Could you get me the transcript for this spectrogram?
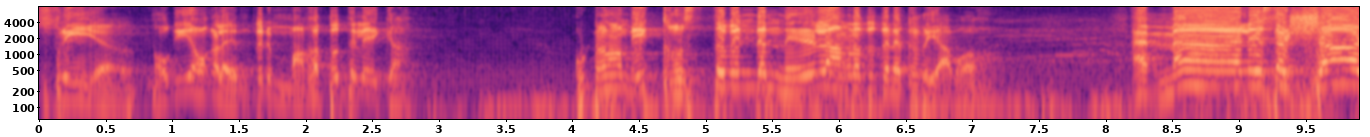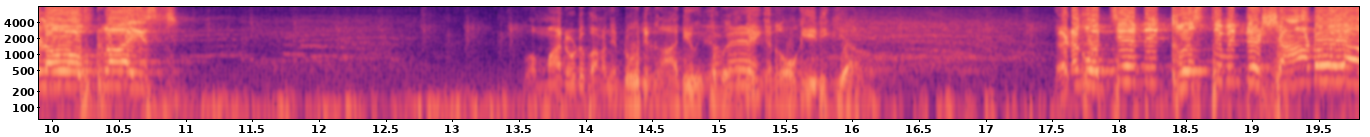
സ്ത്രീയ നോക്കിയ മകളെ എന്തൊരു മഹത്വത്തിലേക്കാ. കുട്ടണം ഈ ക്രിസ്തുവിന്റെ നിഴലാണെന്ന് നിനക്കറിയാമോ A man is the shadow of Christ. അവന്മാരോട് പറഞ്ഞിട്ട് ഒരു കാര്യമില്ല വെറുതെ ഇങ്ങനെ നോക്കിയിരിക്കുക. എടാ കൊച്ചെ നീ ക്രിസ്തുവിന്റെ ഷാഡോയാ.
